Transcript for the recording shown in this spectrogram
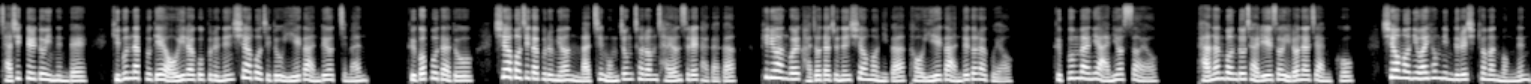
자식들도 있는데 기분 나쁘게 어이라고 부르는 시아버지도 이해가 안 되었지만 그것보다도 시아버지가 부르면 마치 몸종처럼 자연스레 다가가 필요한 걸 가져다 주는 시어머니가 더 이해가 안 되더라고요. 그뿐만이 아니었어요. 단 한 번도 자리에서 일어나지 않고 시어머니와 형님들을 시켜만 먹는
